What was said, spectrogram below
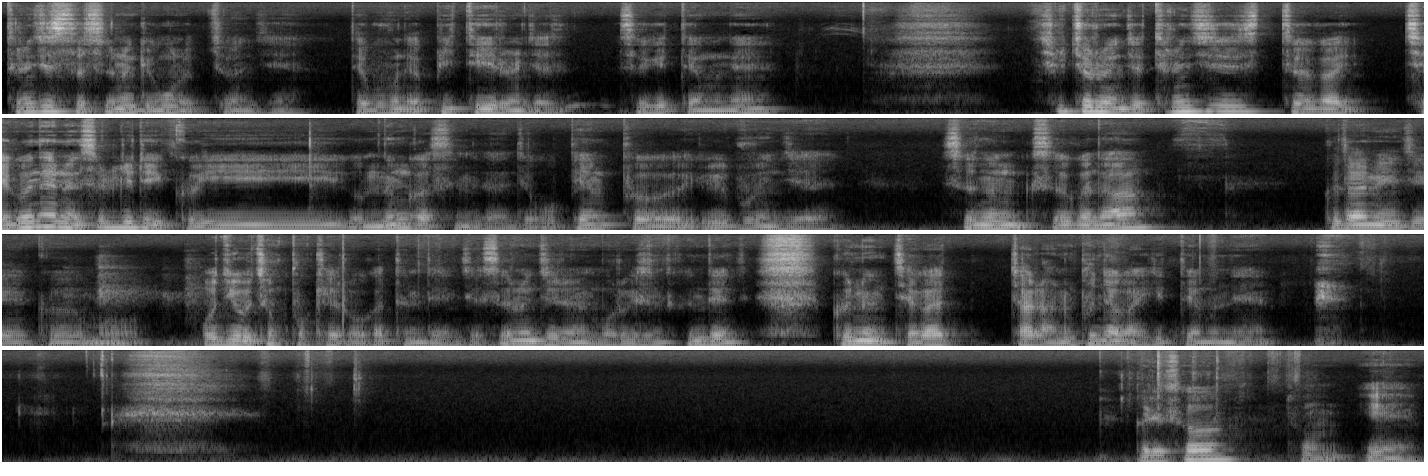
트랜지스터 쓰는 경우는 없죠. 이제 대부분 FPT를 이제 쓰기 때문에 실제로 이제 트랜지스터가 최근에는 쓸 일이 거의 없는 것 같습니다. 이제 오펜프 일부 이제 쓰는 쓰거나 그 다음에 이제 그뭐 오디오 정폭회로 같은데 이제 쓰는지는 모르겠습니다. 근데 그는 제가 잘 아는 분야가 아니기 때문에 그래서 좀, 예,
